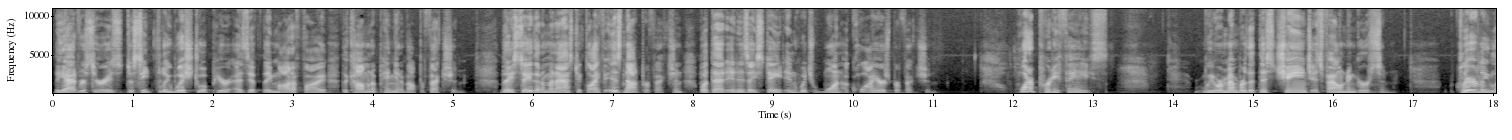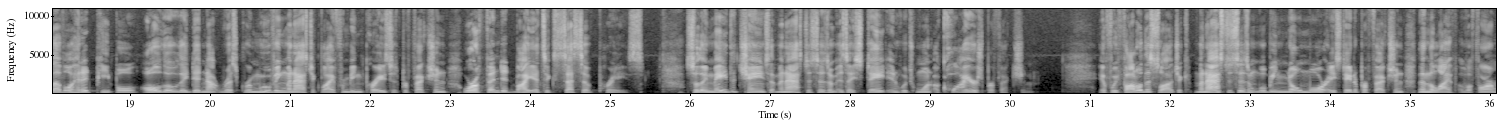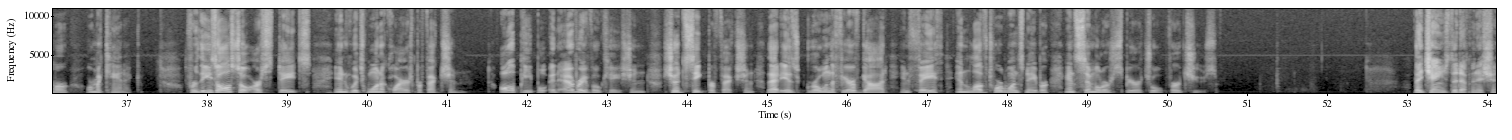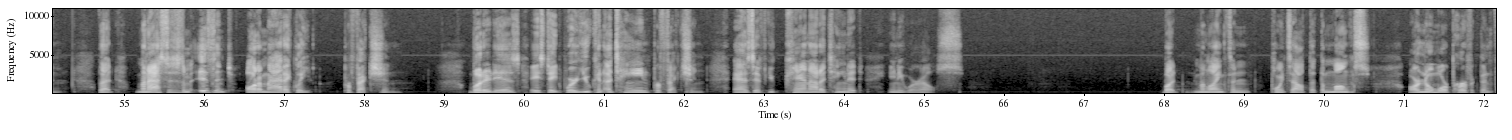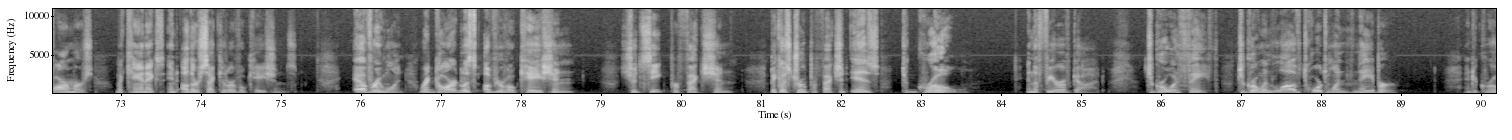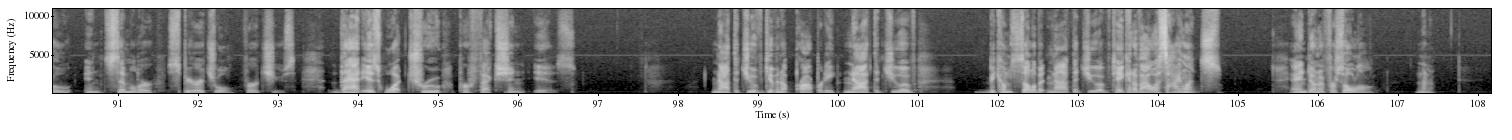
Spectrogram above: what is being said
The adversaries deceitfully wish to appear as if they modify the common opinion about perfection. They say that a monastic life is not perfection, but that it is a state in which one acquires perfection. What a pretty face! We remember that this change is found in Gerson. Clearly level headed people, although they did not risk removing monastic life from being praised as perfection, were offended by its excessive praise. So they made the change that monasticism is a state in which one acquires perfection. If we follow this logic, monasticism will be no more a state of perfection than the life of a farmer or mechanic. For these also are states in which one acquires perfection. All people in every vocation should seek perfection, that is, grow in the fear of God, in faith, in love toward one's neighbor, and similar spiritual virtues. They changed the definition that monasticism isn't automatically perfection but it is a state where you can attain perfection as if you cannot attain it anywhere else. But Melanchthon points out that the monks are no more perfect than farmers, mechanics, and other secular vocations. Everyone, regardless of your vocation, should seek perfection because true perfection is to grow in the fear of God, to grow in faith, to grow in love towards one's neighbor, and to grow in similar spiritual virtues. That is what true perfection is. Not that you have given up property, not that you have become celibate, not that you have taken a vow of silence and done it for so long. No, no.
